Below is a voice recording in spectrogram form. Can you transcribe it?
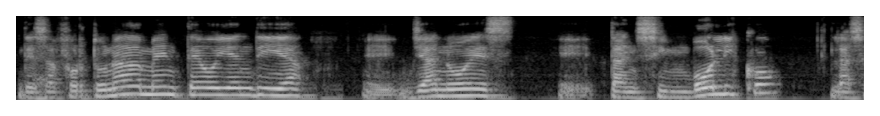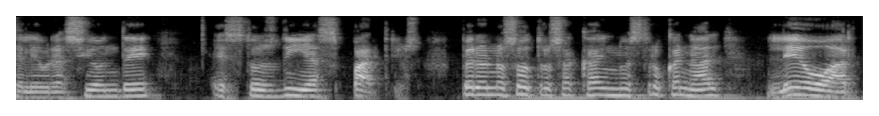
Desafortunadamente hoy en día eh, ya no es eh, tan simbólico la celebración de estos días patrios. Pero nosotros acá en nuestro canal Leo Art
